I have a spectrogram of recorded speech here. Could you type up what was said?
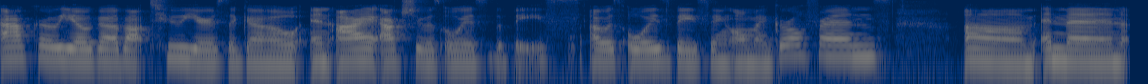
acro yoga about two years ago and i actually was always the base i was always basing all my girlfriends um and then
